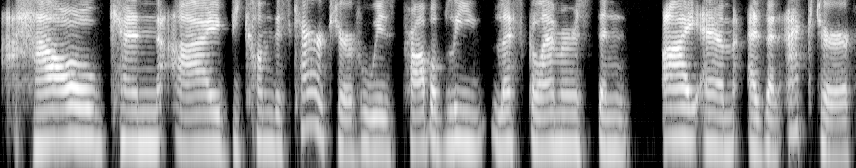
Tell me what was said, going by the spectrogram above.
how can I become this character who is probably less glamorous than I am as an actor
